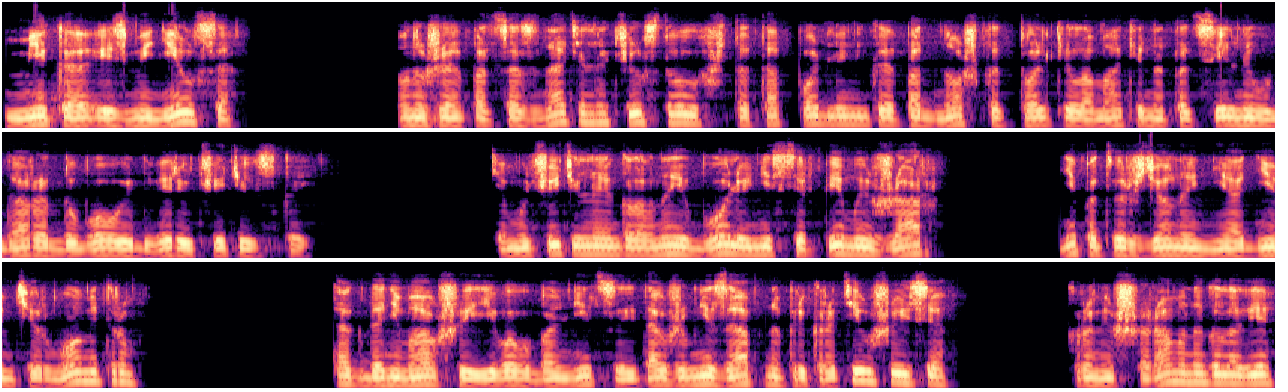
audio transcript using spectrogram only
Мика изменился, он уже подсознательно чувствовал, что та подлинненькая подножка Тольки Ломакина, тот сильный удар от дубовой двери учительской, те мучительные головные боли, нестерпимый жар, не подтвержденный ни одним термометром, так донимавшие его в больнице и также внезапно прекратившиеся, кроме шрама на голове,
